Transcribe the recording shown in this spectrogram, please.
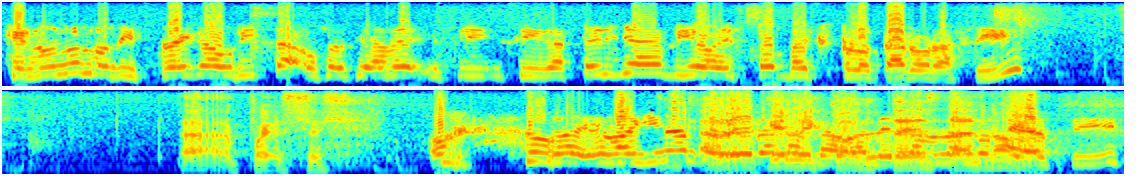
que no nos lo distraiga ahorita, o sea, si, a ver, si, si Gatel ya vio esto, ¿va a explotar ahora sí? Ah, pues sí. Imagínate A ver ver qué la le contesta, hablándote no. así.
